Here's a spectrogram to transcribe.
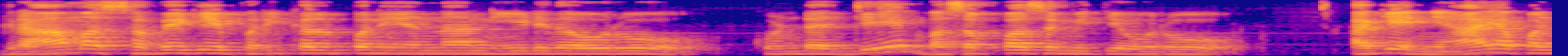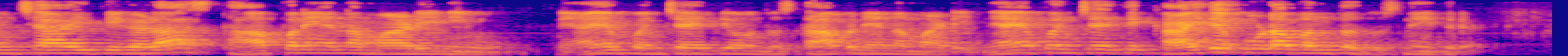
ಗ್ರಾಮ ಸಭೆಗೆ ಪರಿಕಲ್ಪನೆಯನ್ನ ನೀಡಿದವರು ಕೊಂಡಜ್ಜಿ ಬಸಪ್ಪ ಸಮಿತಿಯವರು. ಹಾಗೆ ನ್ಯಾಯ ಪಂಚಾಯಿತಿಗಳ ಸ್ಥಾಪನೆಯನ್ನ ಮಾಡಿ ನೀವು. ನ್ಯಾಯ ಪಂಚಾಯಿತಿಯ ಒಂದು ಸ್ಥಾಪನೆಯನ್ನ ಮಾಡಿ. ನ್ಯಾಯ ಪಂಚಾಯಿತಿ ಕಾಯ್ದೆ ಕೂಡ ಬಂತದ್ದು ಸ್ನೇಹಿತರೆ.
